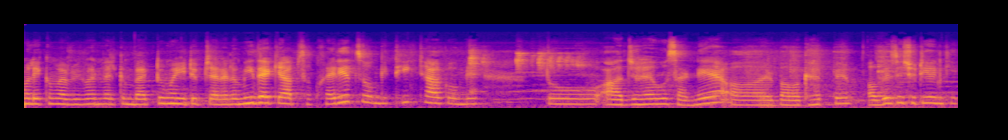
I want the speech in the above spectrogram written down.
वालेकुम everyone welcome back to my YouTube channel उम्मीद है कि आप सब खैरियत से होंगे ठीक ठाक होंगे। तो आज जो है वो संडे है और बाबा घर पे ऑब्वियसली छुट्टी इनकी।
